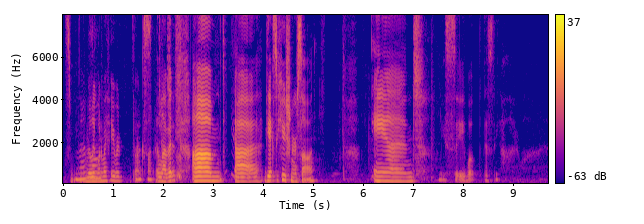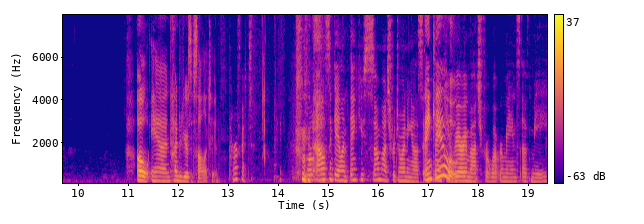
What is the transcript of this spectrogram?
It's really one of my favorite books. I love it. Um, uh, the Executioner's Song, and let me see what is the. Oh, and Hundred Years of Solitude. Perfect. well, Alison Gaylin, thank you so much for joining us. Thank and Thank you. you very much for what remains of me.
